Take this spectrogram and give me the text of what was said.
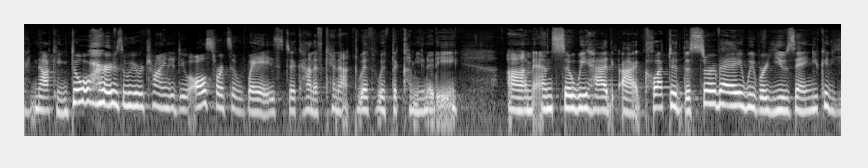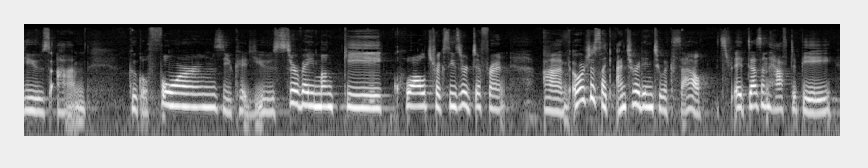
knocking doors, we were trying to do all sorts of ways to kind of connect with, with the community. Um, and so we had uh, collected the survey, we were using, you could use um, Google Forms, you could use SurveyMonkey, Qualtrics, these are different, um, or just like enter it into Excel. It's, it doesn't have to be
